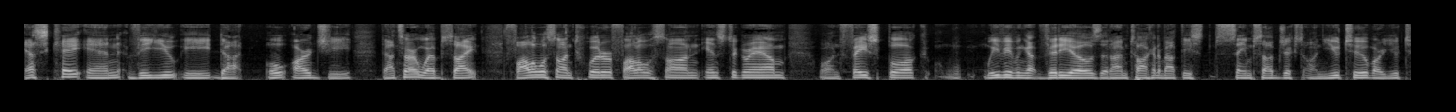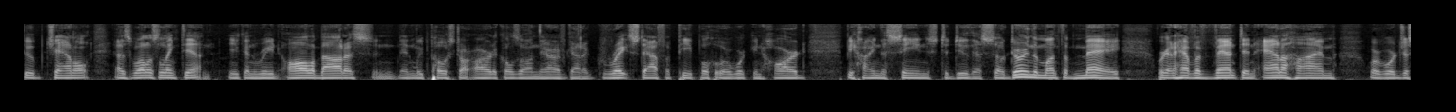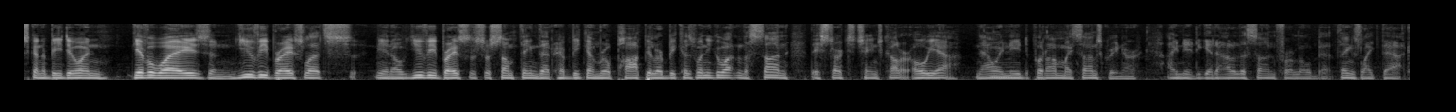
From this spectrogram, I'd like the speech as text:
S K N V U E dot O R G. That's our website. Follow us on Twitter, follow us on Instagram, or on Facebook. We've even got videos that I'm talking about these same subjects on YouTube, our YouTube channel, as well as LinkedIn. You can read all about us, and, and we post our articles on there. I've got a great staff of people who are working hard behind the scenes to do this. So during the month of May, we're going to have an event in Anaheim where we're just going to be doing giveaways and UV bracelets. You know, UV bracelets are something that have become real popular because when you go out in the sun, they start to change color. Oh, yeah, now I need to put on my sunscreen or I need to get out of the sun for a little bit, things like that.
